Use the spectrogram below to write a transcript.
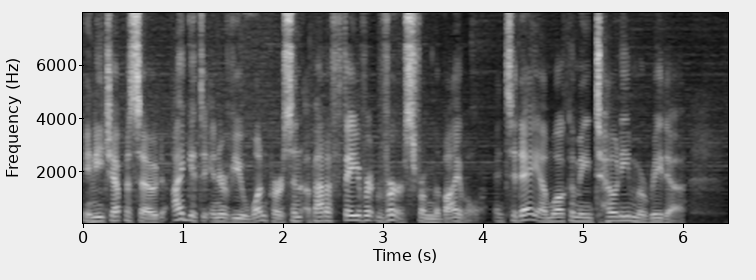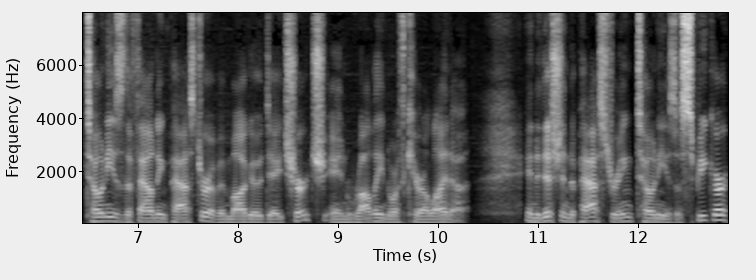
In each episode, I get to interview one person about a favorite verse from the Bible. And today I'm welcoming Tony Merida. Tony is the founding pastor of Imago Dei Church in Raleigh, North Carolina. In addition to pastoring, Tony is a speaker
